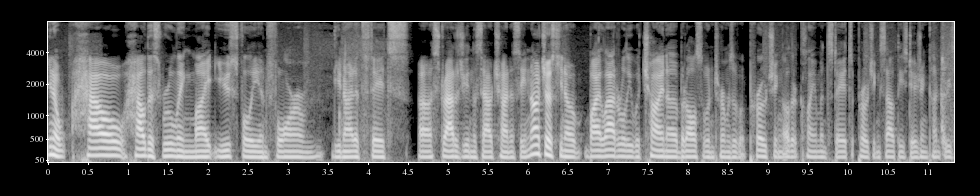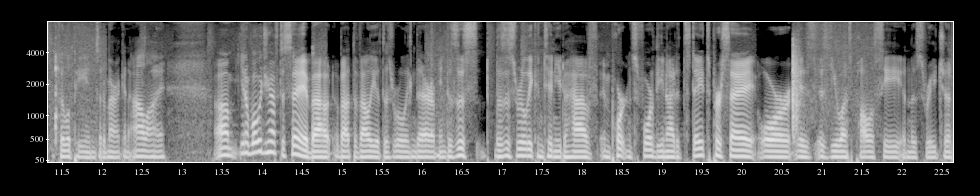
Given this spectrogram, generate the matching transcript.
you know how how this ruling might usefully inform the United States uh, strategy in the South China Sea, not just you know bilaterally with China, but also in terms of approaching other claimant states, approaching Southeast Asian countries, the Philippines, an American ally. Um, you know, what would you have to say about about the value of this ruling there? I mean, does this does this really continue to have importance for the United States per se, or is is U.S. policy in this region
